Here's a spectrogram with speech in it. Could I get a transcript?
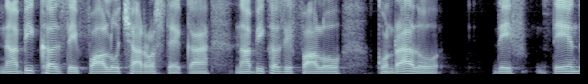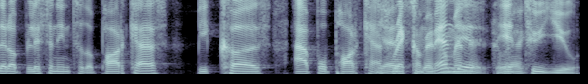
not because they follow Charro Azteca, not because they follow Conrado. They they ended up listening to the podcast because Apple Podcast Yes, recommended, recommended, it to you.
